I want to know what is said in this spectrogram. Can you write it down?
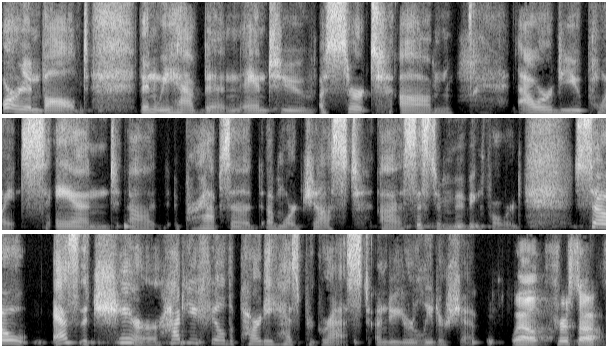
more involved than we have been and to assert um, our viewpoints and uh, perhaps a, a more just uh, system moving forward. So, as the chair, how do you feel the party has progressed under your leadership? Well, first off,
